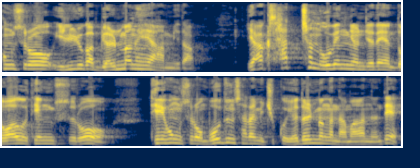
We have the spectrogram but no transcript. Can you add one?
홍수로 인류가 멸망해야 합니다. 약 4,500년 전에 노아의 대홍수로 대홍수로 모든 사람이 죽고 8명은 남아왔는데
